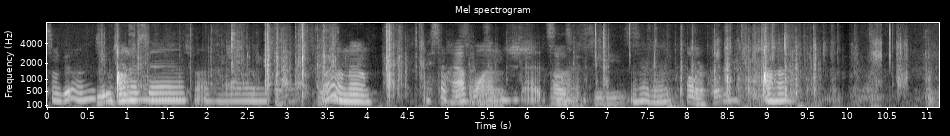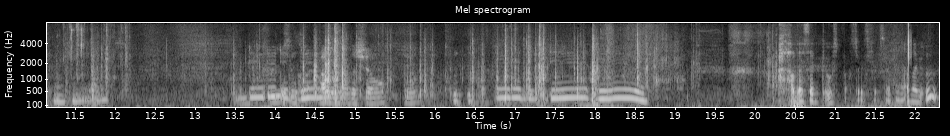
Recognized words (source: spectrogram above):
got, some good ones. You Genesis. I don't know. I still have one that's Oh, not. got CDs. I heard that. Oh, they're quarters. Uh huh. Oh, another shell. Yeah. I thought that said Ghostbusters for a second. I was like, ooh,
